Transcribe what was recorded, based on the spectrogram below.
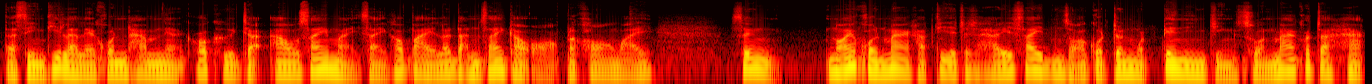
แต่สิ่งที่หลายๆคนทำเนี่ยก็คือจะเอาไส้ใหม่ใส่เข้าไป แล้วดันไส้เก่าออกประคองไว้ ซึ่ง น้อยคนมากครับที่จะใช้ไส้ดินสอกดจนหมดเตี้ยนจริง ๆ ส่วนมากก็จะหัก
